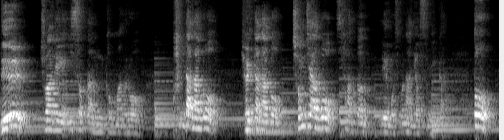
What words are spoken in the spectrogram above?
늘 주 안에 있었다는 것만으로 판단하고 결단하고 정죄하고 살았던 우리의 모습은 아니었습니까? 또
